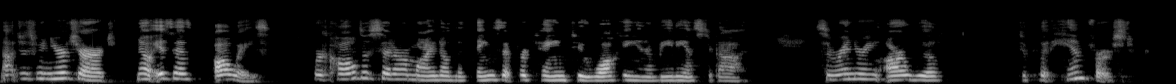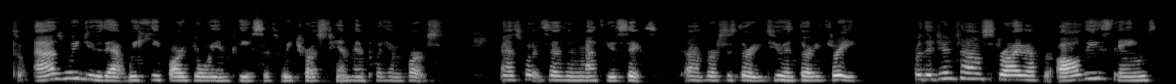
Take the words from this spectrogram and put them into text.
not just when you're at church. No, it says always. We're called to set our mind on the things that pertain to walking in obedience to God, surrendering our will to put Him first. So as we do that, we keep our joy and peace as we trust Him and put Him first. That's what it says in Matthew 6, uh, verses 32 and 33. For the Gentiles strive after all these things,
